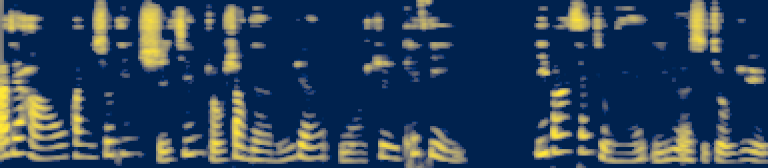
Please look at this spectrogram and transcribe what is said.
大家好，欢迎收听时间轴上的名人，我是 Kitty 一八三九年一月二十九日，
